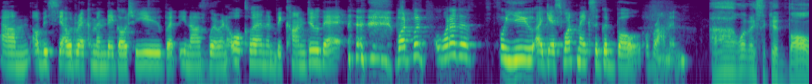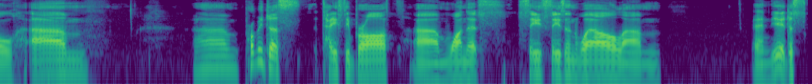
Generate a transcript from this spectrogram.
um, obviously I would recommend they go to you. But you know, if mm. we're in Auckland and we can't do that, what would what are the for you? I guess what makes a good bowl of ramen? Ah, uh, what makes a good bowl? Um, um, probably just tasty broth, um, one that's seasoned well, um, and yeah, just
